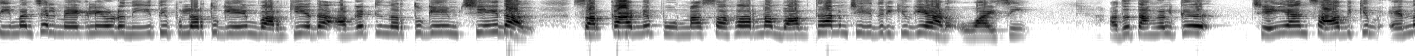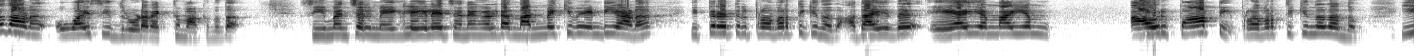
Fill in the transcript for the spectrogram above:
സീമഞ്ചൽ മേഖലയോട് നീതി പുലർത്തുകയും വർഗീയത അകറ്റി നിർത്തുകയും ചെയ്താൽ സർക്കാരിന് പൂർണ സഹകരണം വാഗ്ദാനം ചെയ്തിരിക്കുകയാണ് ഒവൈസി അത് തങ്ങൾക്ക് ചെയ്യാൻ സാധിക്കും എന്നതാണ് ഒവൈസി ഇതിലൂടെ വ്യക്തമാക്കുന്നത്. സീമഞ്ചൽ മേഖലയിലെ ജനങ്ങളുടെ നന്മയ്ക്ക് വേണ്ടിയാണ് ഇത്തരത്തിൽ പ്രവർത്തിക്കുന്നത്. അതായത് A I M I M ആ ഒരു പാർട്ടി പ്രവർത്തിക്കുന്നതെന്നും ഈ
